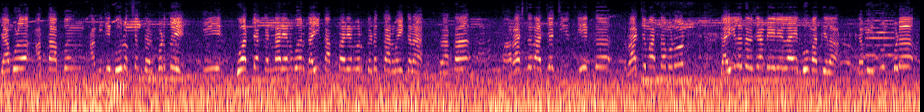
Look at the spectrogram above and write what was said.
त्यामुळं आता आपण आम्ही जे गोरक्षक धडपडतोय की गोहत्या करणाऱ्यांवर गायी कापणाऱ्यांवर कडक कारवाई करा. तर आता महाराष्ट्र राज्याचीच एक राज्यमाता म्हणून गाईला दर्जा मिळालेला आहे गोमातेला. त्यामुळे इथून पुढं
